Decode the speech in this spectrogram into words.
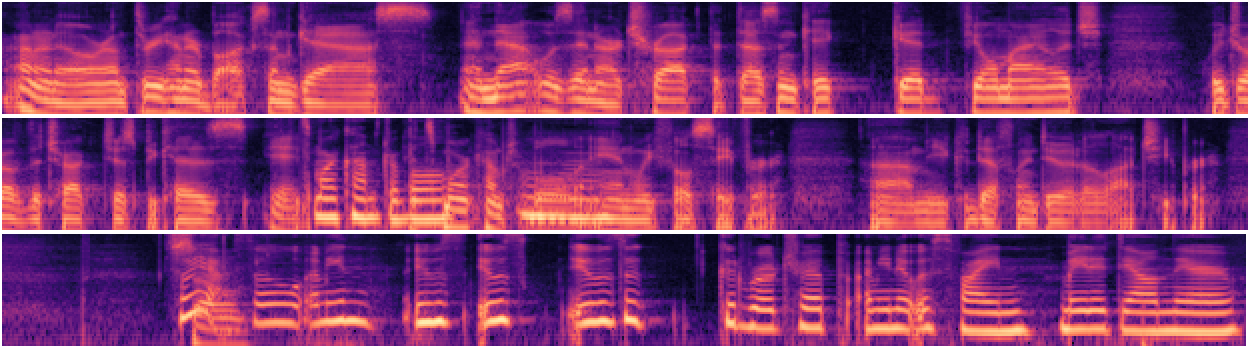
I don't know, around 300 bucks on gas, and that was in our truck that doesn't get good fuel mileage. We drove the truck just because it, It's more comfortable. It's more comfortable and we feel safer. Um, you could definitely do it a lot cheaper. So, yeah, so I mean, it was it was it was a good road trip. I mean, it was fine. Made it down there,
